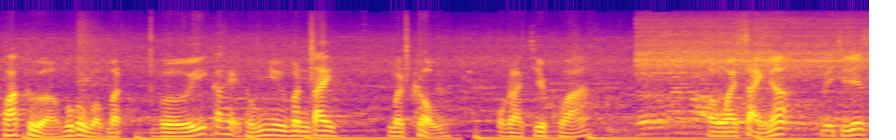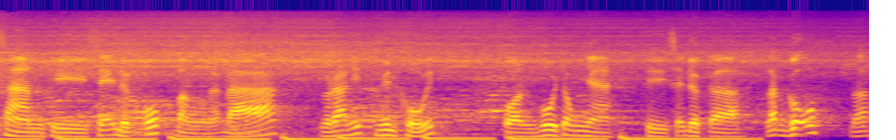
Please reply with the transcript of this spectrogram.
Khóa cửa vô cùng bảo mật với các hệ thống như vân tay, mật khẩu hoặc là chìa khóa. Ở ngoài sảnh á, vị trí trên sàn thì sẽ được ốp bằng đá granite nguyên khối. Còn vô trong nhà thì sẽ được à, uh, lát gỗ đó.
